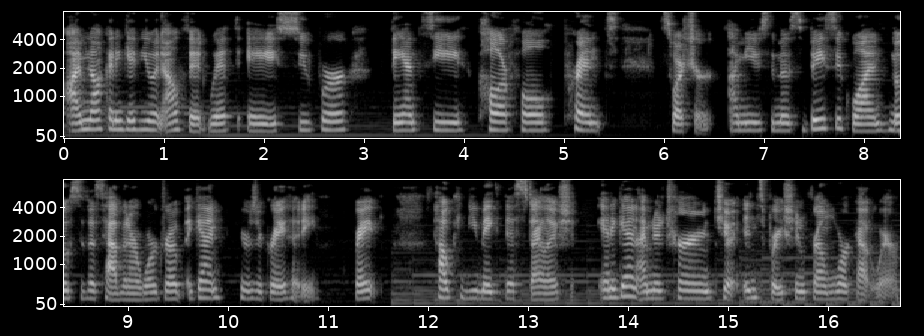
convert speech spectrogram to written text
I'm not going to give you an outfit with a super fancy, colorful print sweatshirt. I'm use the most basic one most of us have in our wardrobe. Again, here's a gray hoodie, right? How can you make this stylish? And again, I'm going to turn to inspiration from workout wear.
